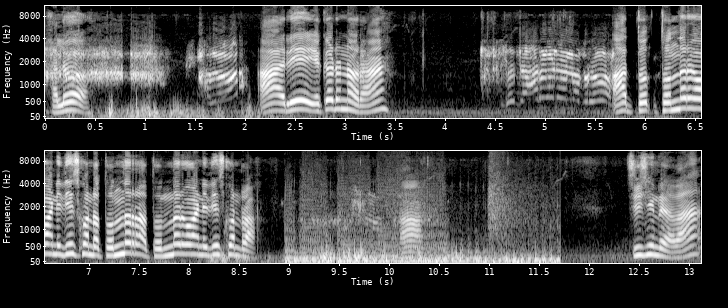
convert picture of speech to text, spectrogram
హలో. ఆ రే తొ- తొందరగా వాడిని తీసుకొనిరా తొందరరా తొందరగా వాడిని తీసుకొనిరా. ఆ. చూసిండు కదా?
